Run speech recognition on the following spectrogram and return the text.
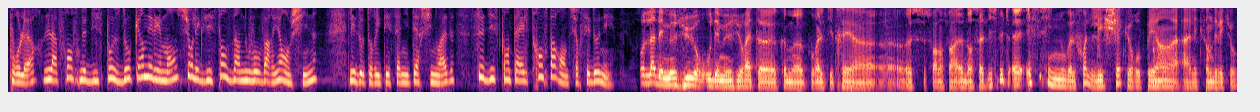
Pour l'heure, la France ne dispose d'aucun élément sur l'existence d'un nouveau variant en Chine. Les autorités sanitaires chinoises se disent quant à elles transparentes sur ces données. Au-delà des mesures ou des mesurettes, euh, comme euh, pourrait le titrer euh, ce soir dans, dans sa dispute, est-ce que c'est une nouvelle fois l'échec européen à Alexandre Devecchio?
